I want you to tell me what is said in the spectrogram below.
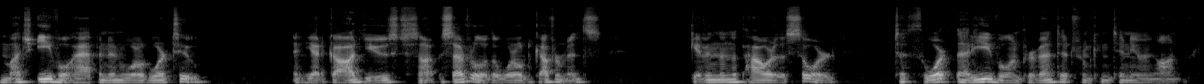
much evil happened in World War II, and yet God used so- several of the world governments, giving them the power of the sword, to thwart that evil and prevent it from continuing onward.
